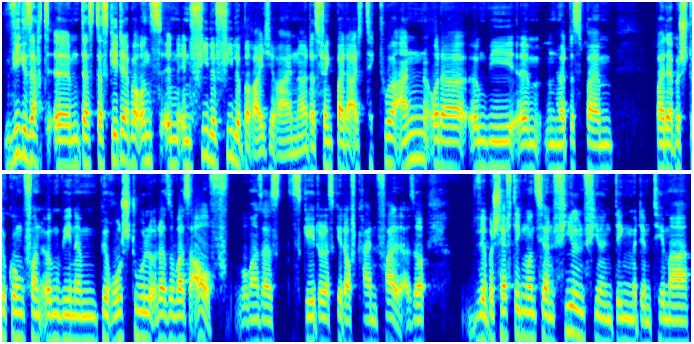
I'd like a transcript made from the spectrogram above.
wie gesagt, ähm, das, das geht ja bei uns in, in viele, viele Bereiche rein. Ne? Das fängt bei der Architektur an oder irgendwie, ähm, man hört es beim, bei der Bestückung von irgendwie einem Bürostuhl oder sowas auf, wo man sagt, es geht oder es geht auf keinen Fall. Also wir beschäftigen uns ja in vielen, vielen Dingen mit dem Thema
